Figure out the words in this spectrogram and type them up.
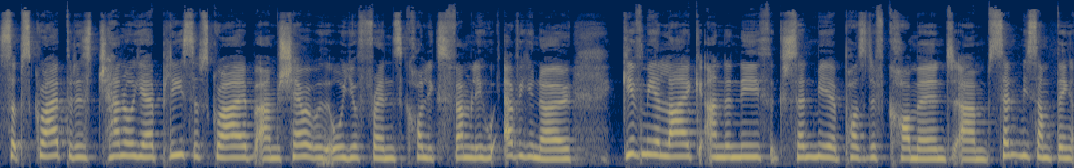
subscribe to this channel yet, please subscribe, um, share it with all your friends, colleagues, family, whoever you know. Give me a like underneath, send me a positive comment, um, send me something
